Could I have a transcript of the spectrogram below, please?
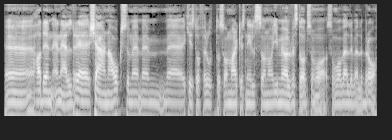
eh, hade en, en äldre kärna också med Kristoffer Ottosson, Marcus Nilsson och Jimmy Ölvestad som var, som var väldigt, väldigt bra.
